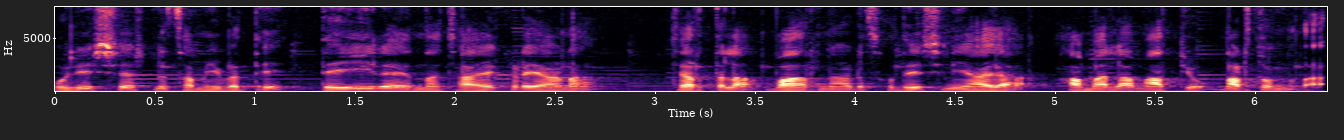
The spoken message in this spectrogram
പോലീസ് സ്റ്റേഷന് സമീപത്തെ തേയില എന്ന ചായക്കടയാണ് ചേർത്തല വാർനാട് സ്വദേശിനിയായ അമല മാത്യു നടത്തുന്നത്.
